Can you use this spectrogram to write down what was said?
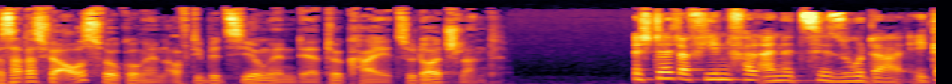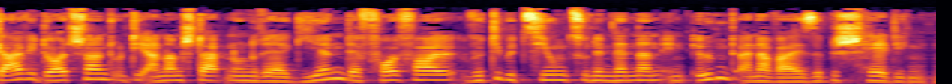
Was hat das für Auswirkungen auf die Beziehungen der Türkei zu Deutschland? Es stellt auf jeden Fall eine Zäsur dar. Egal wie Deutschland und die anderen Staaten nun reagieren, der Vorfall wird die Beziehung zu den Ländern in irgendeiner Weise beschädigen.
